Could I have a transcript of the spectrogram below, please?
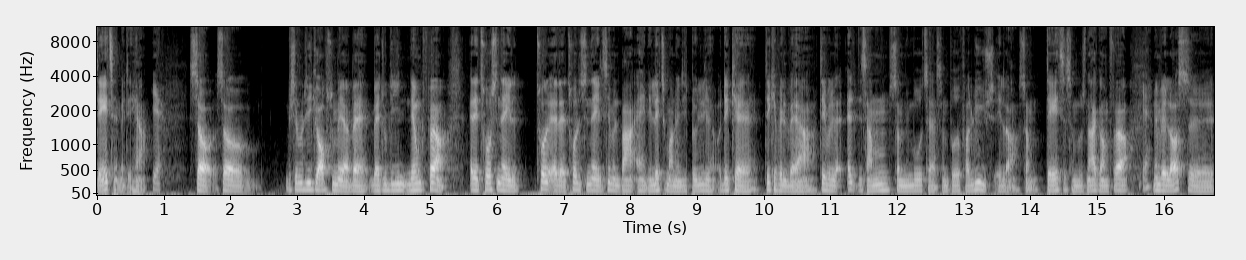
data med det her. Ja. Så, så hvis jeg nu lige kan opsummere, hvad, hvad du lige nævnte før, er det et trådsignal, tråd, at et trådligt signal simpelthen bare er en elektromagnetisk bølge, og det kan, det kan vel være, det vel alt det samme, som vi modtager, som både fra lys eller som data, som du snakker om før, Ja. men vel også øh,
